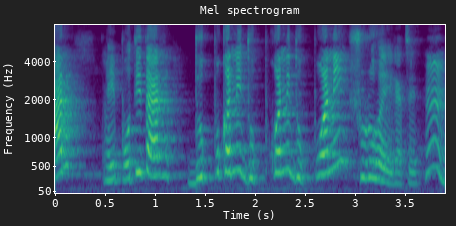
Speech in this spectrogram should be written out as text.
আর এই পতিতার ধুকপুকানি ধুকপুকানি ধুকপুকানি শুরু হয়ে গেছে, হুম?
